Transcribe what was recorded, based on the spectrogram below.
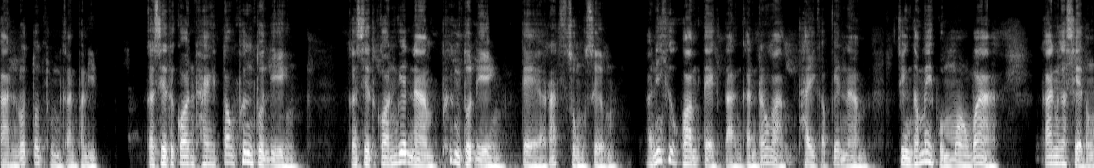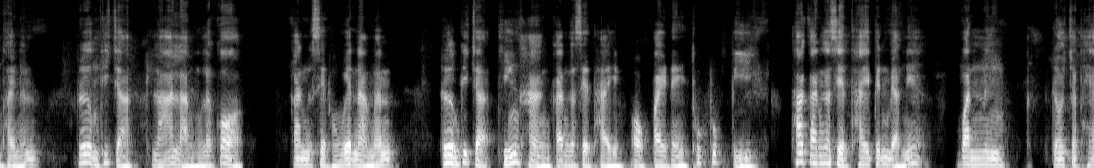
การลดต้นทุนการผลิต เกษตรกรไทยต้องพึ่งตนเอง เกษตรกรเวียดนามพึ่งตนเอง แต่รัฐส่งเสริม อันนี้คือความแตกต่างกันระหว่างไทยกับเวียดนาม จึงทำให้ผมมองว่า การเกษตรของไทยนั้น เริ่มที่จะล้าหลังแล้วก็การเกษตรของเวียดนามนั้น เริ่มที่จะทิ้งห่างการเกษตรไทยออกไปในทุกๆปี ถ้าการเกษตรไทยเป็นแบบนี้วันหนึ่งเราจะแพ้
